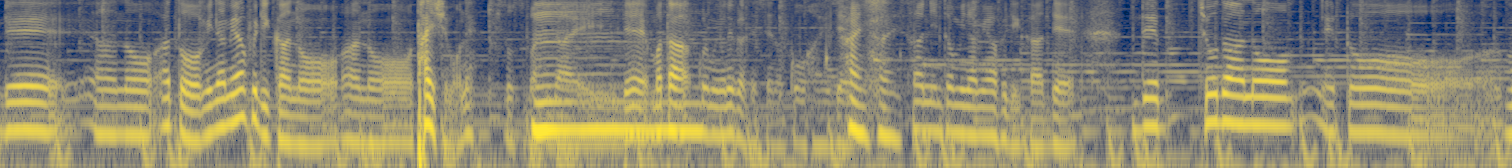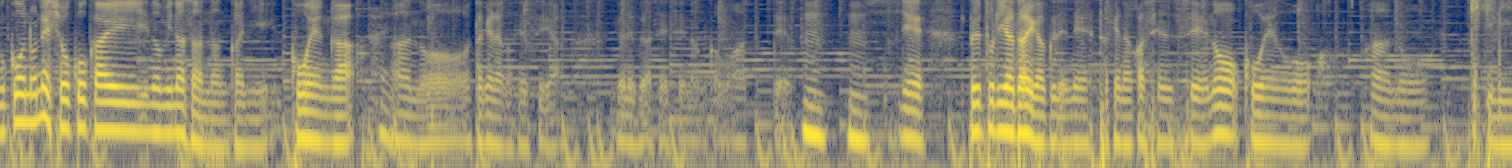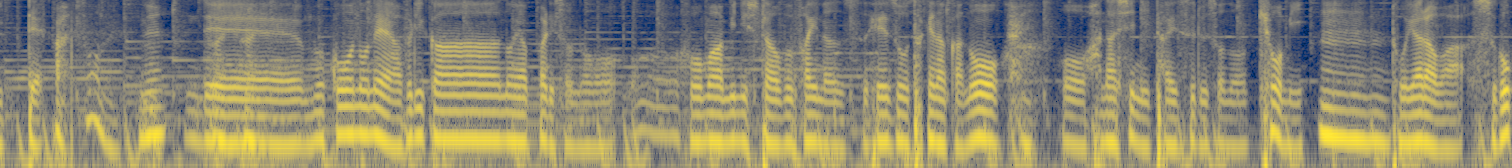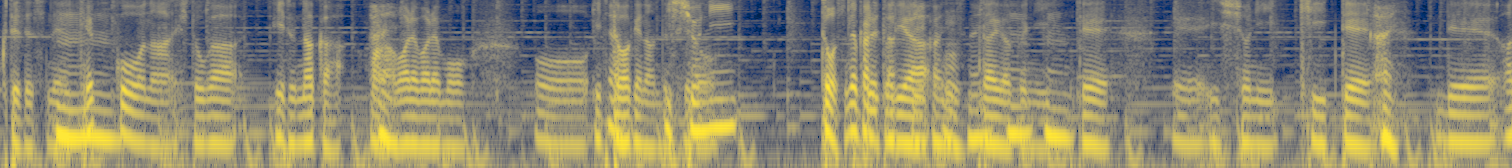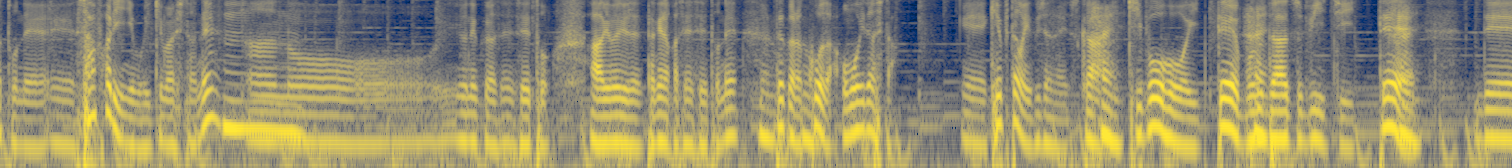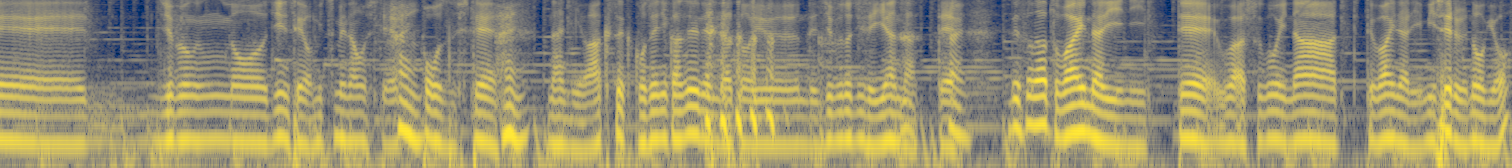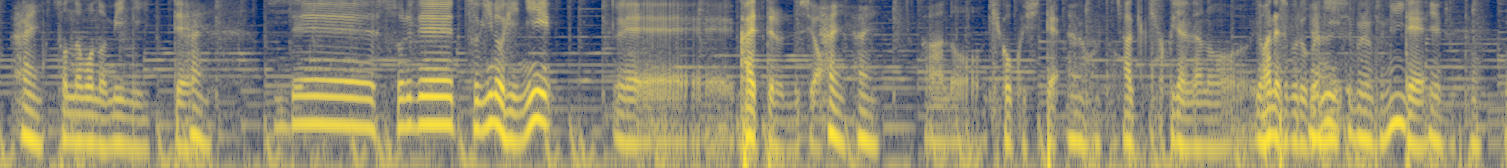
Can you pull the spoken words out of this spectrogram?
で、ね。はい、あのあと南アフリカのあの大使もね一橋大でまたこれも米倉先生の後輩で、はいはい。3人とも南アフリカででちょうどあのえっと向こうのね商工会の皆さんなんかに講演が、はい。あの竹中先生や米倉先生なんかもあって。うんうん。でプレトリア大学でね竹中先生の講演をあの聞きに行って。あそうなんですね。で、向こうのねアフリカのやっぱりその former minister of finance 平蔵竹中のはい。お話に対するその興味うん。うんとやらはすごくてですね、うん。結構な人がいる中、まあ、はい。我々もお行ったわけなんうんですけど。一緒にそうですねプレトリアねうん大学にうん行って、えー一緒に聞いて、はいであとね、えーサファリにも行きましたね、うん。あのー米倉先生とあ米倉竹中先生とね。だからこうだだ思い出した、えーケープタウン行くじゃないですか、はい。希望峰行ってボルダーズビーチ行って、はい。で自分の人生を見つめ直して、はい。ポーズして、はい。何をアクセク小銭稼いでんだというんで 自分の人生嫌になって、はい。でその後ワイナリーに行ってうわすごいなーって言ってワイナリー見せる農業？はい。そんなものを見に行って、はい。でそれで次の日に、えー帰ってるんですよ、はいはいあの帰国してなるほど。あ帰国じゃないあのヨハネスブルクにブルクにで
